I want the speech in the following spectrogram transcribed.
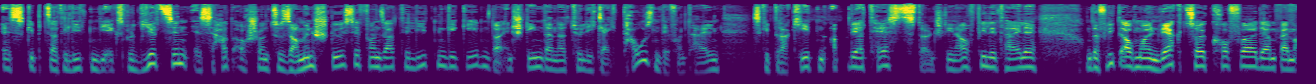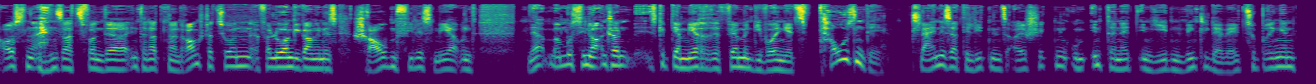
Es gibt Satelliten, die explodiert sind. Es hat auch schon Zusammenstöße von Satelliten gegeben. Da entstehen dann natürlich gleich Tausende von Teilen. Es gibt Raketenabwehrtests, da entstehen auch viele Teile. Und da fliegt auch mal ein Werkzeugkoffer, der beim Außeneinsatz von der Internationalen Raumstation verloren gegangen ist. Schrauben, vieles mehr. Und ja, man muss sich nur anschauen, es gibt ja mehrere Firmen, die wollen jetzt Tausende kleine Satelliten ins All schicken, um Internet in jeden Winkel der Welt zu bringen.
